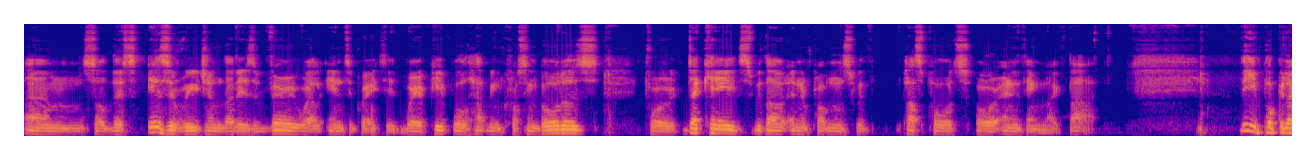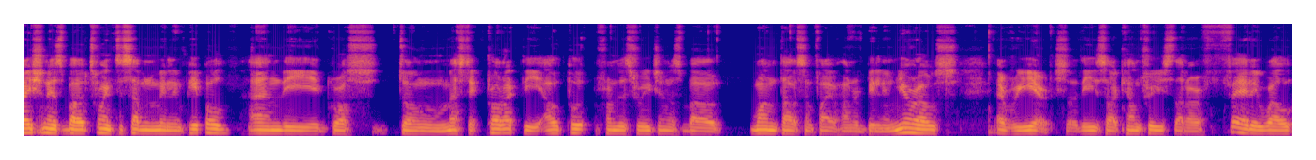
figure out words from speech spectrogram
um, so this is a region that is very well integrated, where people have been crossing borders for decades without any problems with passports or anything like that. The population is about 27 million people, and the gross domestic product, the output from this region is about 1,500 billion euros every year. So these are countries that are fairly well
